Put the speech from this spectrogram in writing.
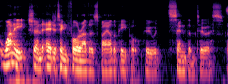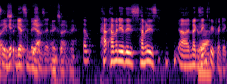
one each and editing four others by other people who would send them to us. So you get- basically. get submissions yeah, in. Exactly. Um, how, how many of these? How many of these uh, magazines Yeah. were you printing?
